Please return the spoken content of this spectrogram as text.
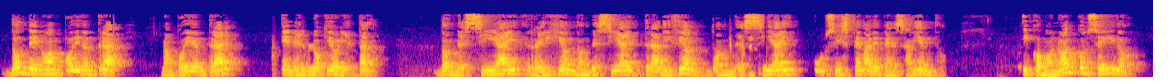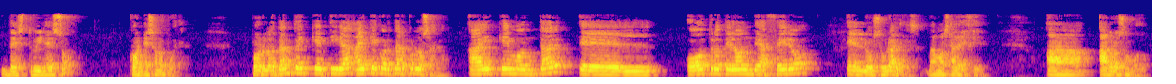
¿Dónde no han podido entrar? No han podido entrar en el bloque oriental, donde sí hay religión, donde sí hay tradición, donde sí hay un sistema de pensamiento. Y como no han conseguido destruir eso, con eso no pueden. Por lo tanto, hay que tirar, hay que cortar por lo sano. Hay que montar el otro telón de acero en los Urales, vamos a decir, a, a grosso modo.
